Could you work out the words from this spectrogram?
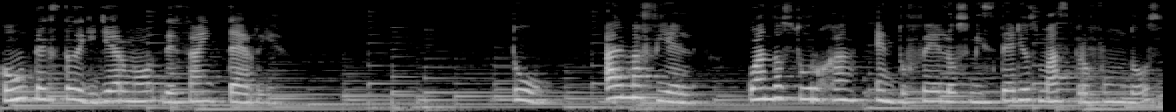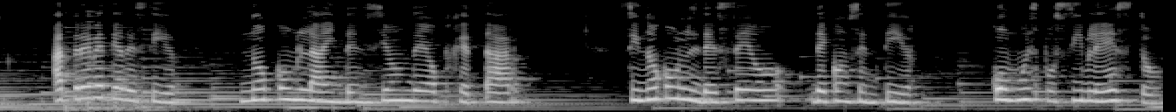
con un texto de Guillermo de Saint-Terre. Tú, Alma fiel, cuando surjan en tu fe los misterios más profundos, atrévete a decir, no con la intención de objetar, sino con el deseo de consentir. ¿Cómo es posible esto?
